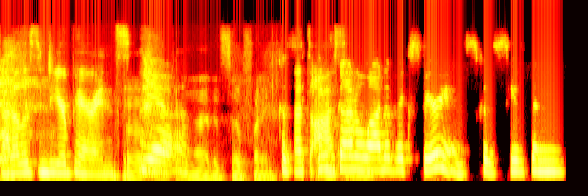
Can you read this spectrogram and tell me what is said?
gotta listen to your parents. Oh yeah, that's so funny. That's he's awesome. He's got a lot of experience because he's been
